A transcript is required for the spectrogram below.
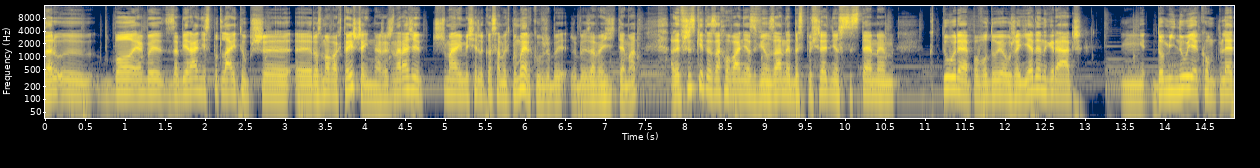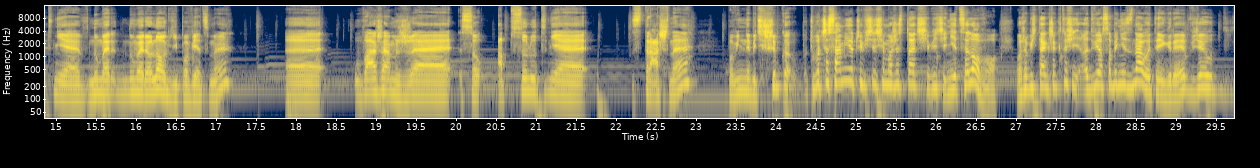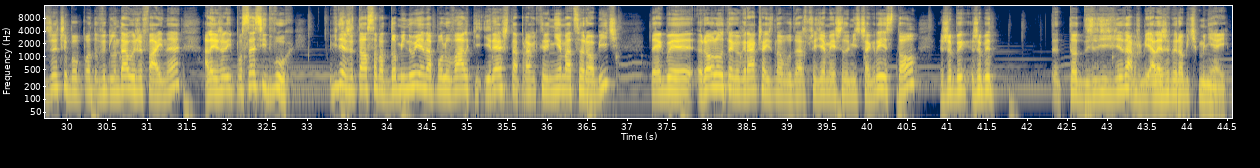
bo jakby zabieranie spotlightu przy e, rozmowach to jeszcze inna rzecz. Na razie trzymajmy się tylko samych numerków, żeby, żeby zawęzić temat, ale wszystkie te zachowania związane bezpośrednio z systemem, które powodują, że jeden gracz mm, dominuje kompletnie w numer, numerologii, powiedzmy, e, uważam, że są absolutnie straszne powinny być szybko, bo czasami oczywiście się może stać, wiecie, niecelowo. Może być tak, że ktoś, dwie osoby nie znały tej gry, wzięły rzeczy, bo wyglądały, że fajne, ale jeżeli po sesji dwóch widzę, że ta osoba dominuje na polu walki i reszta prawie, który nie ma co robić, to jakby rolą tego gracza, i znowu teraz przejdziemy jeszcze do mistrza gry, jest to, żeby, żeby to dziwnie zabrzmi, ale żeby robić mniej.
